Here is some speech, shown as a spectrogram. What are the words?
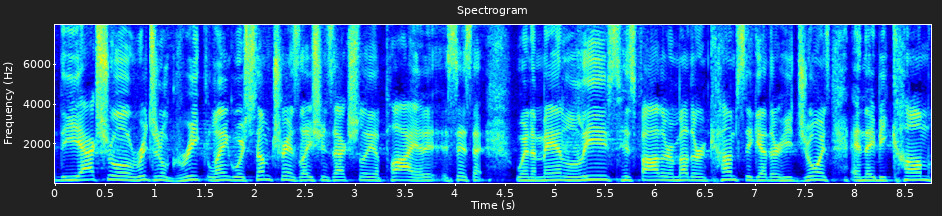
The actual original Greek language, some translations actually apply it. It says that when a man leaves his father and mother and comes together, he joins and they become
